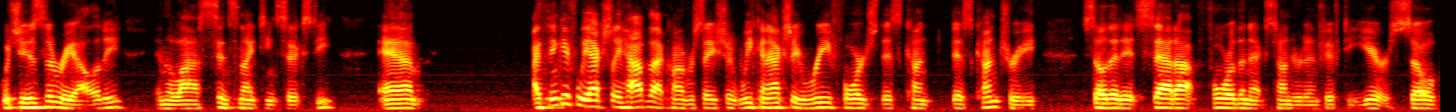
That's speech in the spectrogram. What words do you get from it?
which is the reality in the last since 1960. And I think if we actually have that conversation, we can actually reforge this con- this country so that it's set up for the next 150 years. So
